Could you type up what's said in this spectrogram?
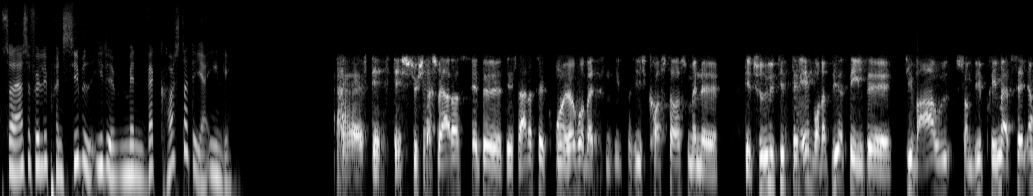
Så der er selvfølgelig princippet i det, men hvad koster det jer egentlig? Uh, det, det synes jeg er svært at sætte, det er svært at sætte kroner og øre på, hvad det sådan helt præcis koster os, men uh, det er tydeligt, de dage, hvor der bliver delt uh, de varer ud, som vi primært sælger,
